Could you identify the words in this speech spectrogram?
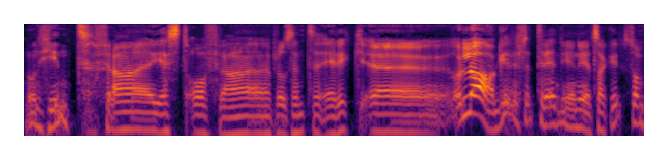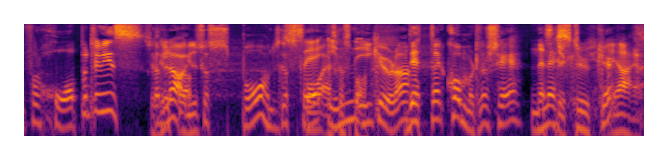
noen hint fra gjest og fra produsent Erik, eh, og lage rett og slett tre nye nyhetssaker som forhåpentligvis Du skal ikke lage, du skal spå. Du skal Spå, se skal inn spå. i kula. Dette kommer til å skje neste, uke. Ja, ja.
